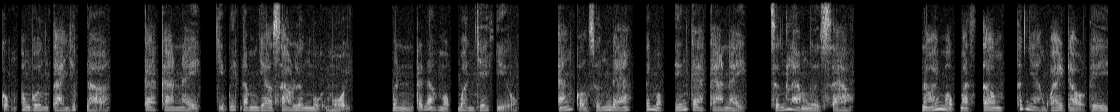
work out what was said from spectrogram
cũng không vươn tay giúp đỡ. Ca ca này chỉ biết đâm dao sau lưng mũi mũi, mình tránh ở một bên chế diệu. Hắn còn xứng đáng với một tiếng ca ca này, xứng làm người sao. Nói một mạch xong, thất nhàng quay đầu đi,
